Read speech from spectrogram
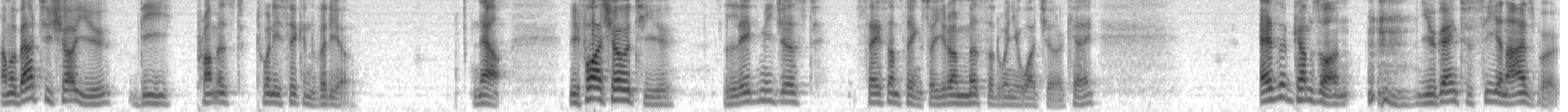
I'm about to show you the promised 20 second video. Now, before I show it to you, let me just say something so you don't miss it when you watch it, okay? As it comes on, you're going to see an iceberg.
